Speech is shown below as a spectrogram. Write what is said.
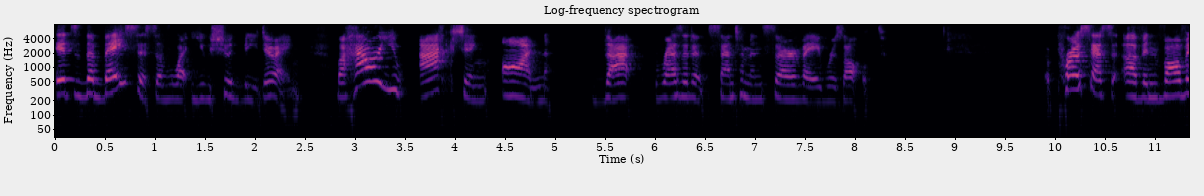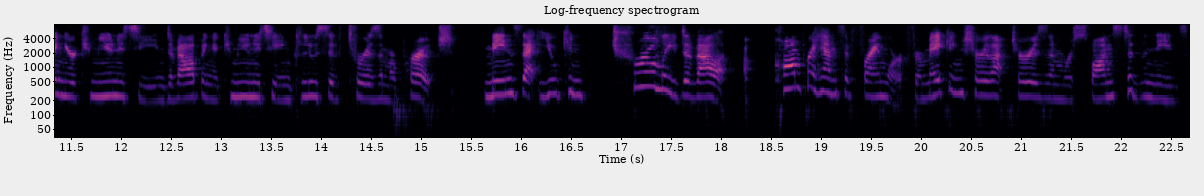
It's the basis of what you should be doing. But how are you acting on that resident sentiment survey result? Process of involving your community and developing a community inclusive tourism approach means that you can truly develop a comprehensive framework for making sure that tourism responds to the needs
